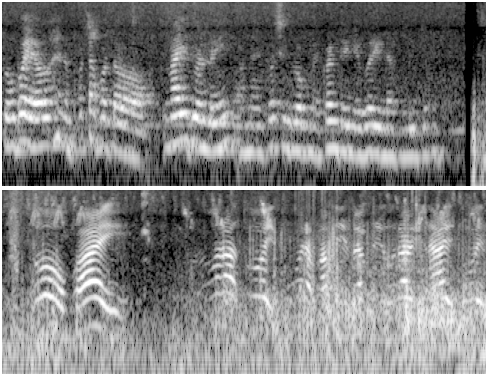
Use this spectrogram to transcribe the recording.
તો ભાઈ હવે છે ને ફટાફટ નાઈ ધોઈ લઈ અને પછી બ્લોગને કન્ટિન્યુ કરી નાખું બીજું. તો ભાઈ. મોરા ધોઈ મોરા બાકરી બાકરી ઉરાવી નાહી ધોઈ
